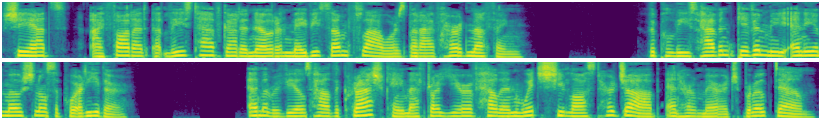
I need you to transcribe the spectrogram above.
She adds, I thought I'd at least have got a note and maybe some flowers but I've heard nothing. The police haven't given me any emotional support either. Emma reveals how the crash came after a year of hell in which she lost her job and her marriage broke down.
